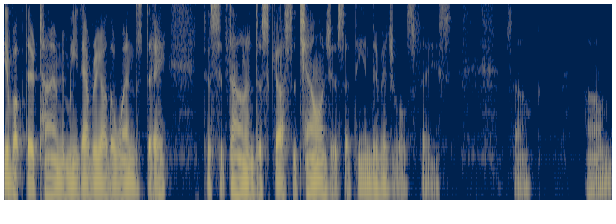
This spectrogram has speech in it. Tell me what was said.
give up their time to meet every other Wednesday to sit down and discuss the challenges that the individuals face. So, um,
